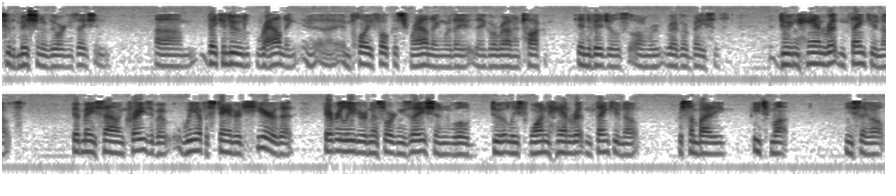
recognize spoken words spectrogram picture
to the mission of the organization. Um, they can do rounding, uh, employee-focused rounding, where they, they go around and talk to individuals on a regular basis. Doing handwritten thank you notes it may sound crazy, but we have a standard here that every leader in this organization will do at least one handwritten thank you note for somebody each month. And you say, well,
